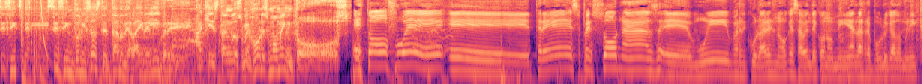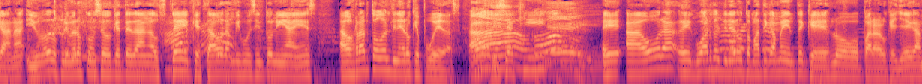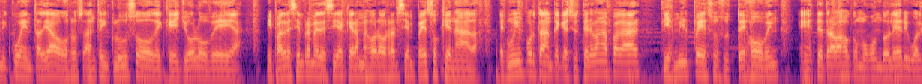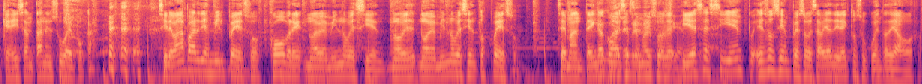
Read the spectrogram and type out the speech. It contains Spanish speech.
Si, si- si sintonizaste tarde al aire libre, aquí están los mejores momentos. Esto fue eh, tres personas eh, muy particulares, ¿no? Que saben de economía en la República Dominicana. Y uno de los primeros consejos que te dan a usted, que está ahora mismo en sintonía, es ahorrar todo el dinero que puedas. Dice aquí, eh, ahora eh, guardo el dinero automáticamente, que es lo para lo que llega a mi cuenta de ahorros, antes incluso de que yo lo vea. Mi padre siempre me decía que era mejor ahorrar 100 pesos que nada. Es muy importante que si usted le van a pagar 10 mil pesos, usted joven, en este trabajo como gondolero, igual que Hey Santana en su época, si le van a pagar 10 mil pesos, cobre 9 mil 900 pesos. Se mantenga Igual con ese primer 10%, sueldo. Y ese 100, pe- esos 100 pesos que se vaya directo a su cuenta de ahorro.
